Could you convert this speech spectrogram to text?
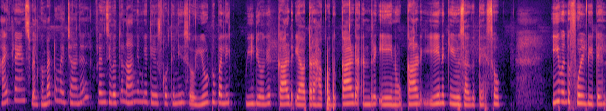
Hi friends welcome back to my channel friends ಇವತ್ತು ನಾನು ನಿಮಗೆ ತಿಳಿಸ್ಕೊಡ್ತೀನಿ ಸೊ ಯೂಟ್ಯೂಬಲ್ಲಿ ವೀಡಿಯೋಗೆ ಕಾರ್ಡ್ ಯಾವ ಥರ ಹಾಕೋದು ಕಾರ್ಡ್ ಅಂದರೆ ಏನು ಕಾರ್ಡ್ ಏನಕ್ಕೆ ಯೂಸ್ ಆಗುತ್ತೆ ಸೊ ಈ ಒಂದು ಫುಲ್ ಡೀಟೇಲ್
